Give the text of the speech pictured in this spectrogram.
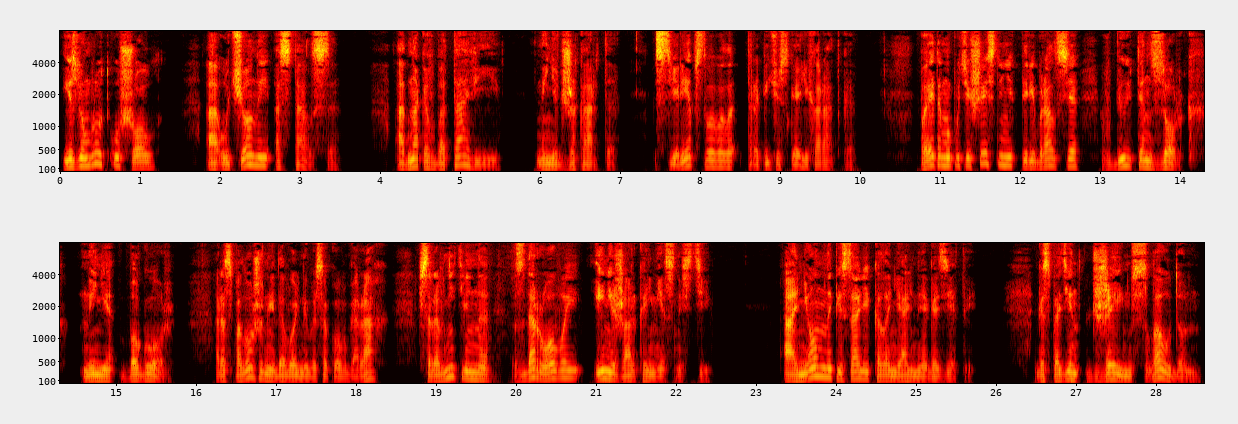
Изумруд ушел, а ученый остался. Однако в Батавии, ныне Джакарта, свирепствовала тропическая лихорадка. Поэтому путешественник перебрался в Бюйтензорг, ныне Богор, расположенный довольно высоко в горах, в сравнительно здоровой и нежаркой местности. О нем написали колониальные газеты. Господин Джеймс Лоудон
